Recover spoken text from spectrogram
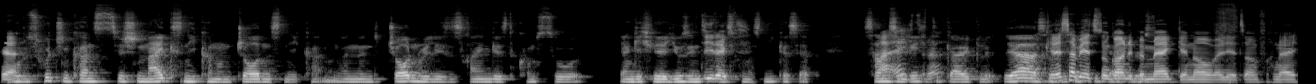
ja. wo du switchen kannst zwischen Nike-Sneakern und Jordan-Sneakern. Und wenn du in die Jordan-Releases reingehst, kommst du eigentlich wie User Interface von der Sneakers-App. Das haben ah, sie echt, richtig oder? geil Ja, das okay, das habe ich jetzt noch gar nicht bemerkt, genau, weil ich jetzt einfach nein,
